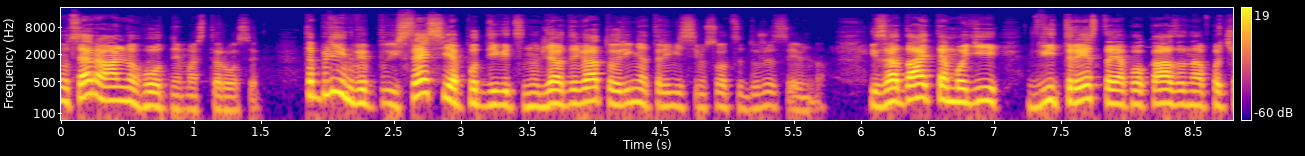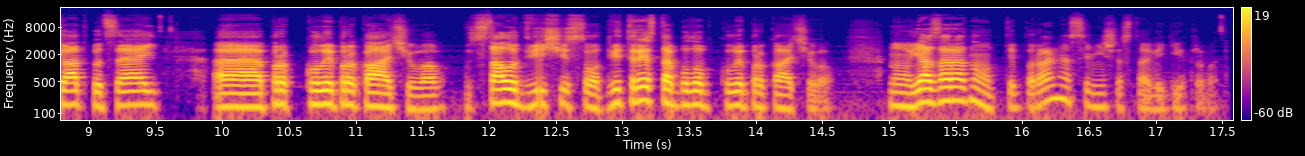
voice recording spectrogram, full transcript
Ну, це реально годний майстеросик. Та блін, ви сесія подивіться, ну для 9 рівня 3800 це дуже сильно. І згадайте мої 2300 я показував на початку цей, е, про, коли прокачував. Стало 2600. 2300 було б коли прокачував. Ну, я зараз, ну, типу, реально сильніше став відігрувати.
